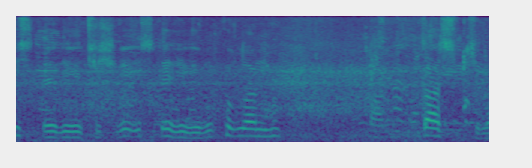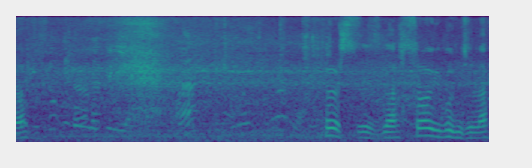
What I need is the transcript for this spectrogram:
istediği kişiyi istediği gibi kullanıyor. Gaspçılar, hırsızlar, soyguncular.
